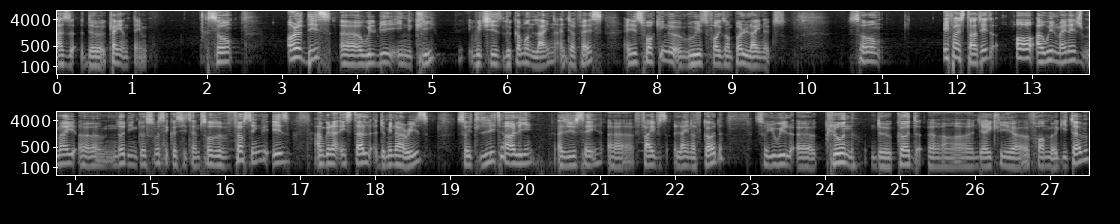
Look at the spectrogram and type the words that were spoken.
as the client name. So all of this uh, will be in CLI, which is the command line interface, and it's working uh, with, for example, Linux. So if I start it, or I will manage my um, node in Cosmos ecosystem. So the first thing is I'm going to install the binaries. So it literally, as you say, uh, five line of code. So you will uh, clone the code uh, directly uh, from uh, GitHub,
